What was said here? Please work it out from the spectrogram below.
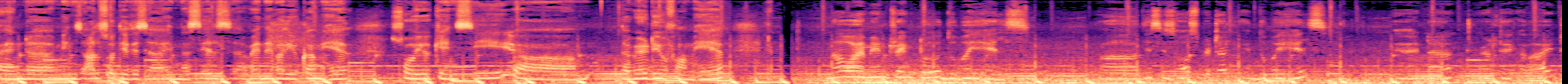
and uh, means also there is a, in the sales uh, whenever you come here so you can see uh, the video from here. Now i'm entering to dubai hills. Uh, this is hospital in dubai hills. And uh, we'll take a right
